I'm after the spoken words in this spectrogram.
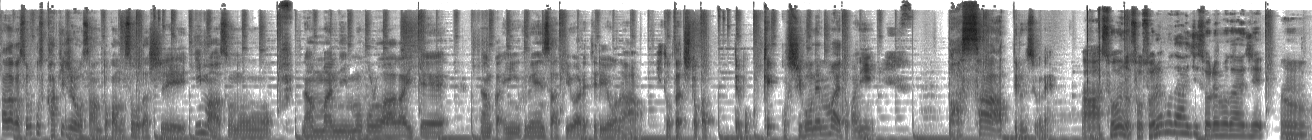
あ、だからそれこそ柿次郎さんとかもそうだし、今その何万人もフォロワーがいて、なんかインフルエンサーって言われてるような人たちとかって僕結構4、5年前とかにバッサー合ってるんですよね。ああ、そういうの、そう、それも大事、それも大事。うん。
